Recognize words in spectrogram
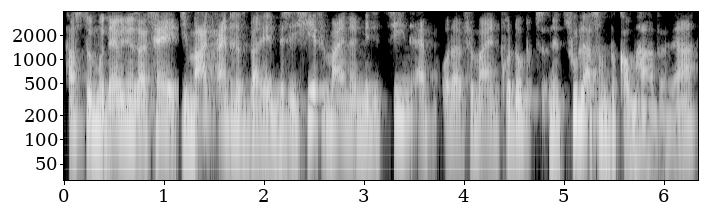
Hast du ein Modell, wenn du sagst, hey, die Markteintrittsbarrieren, bis ich hier für meine Medizin-App oder für mein Produkt eine Zulassung bekommen habe, ja,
